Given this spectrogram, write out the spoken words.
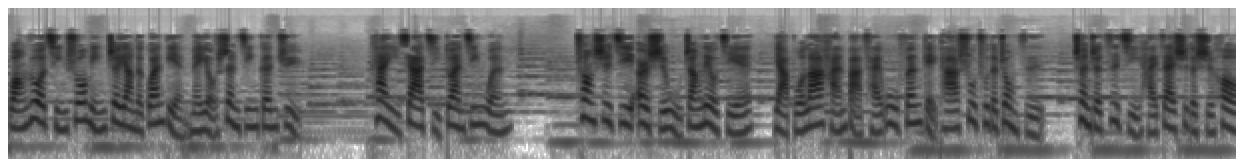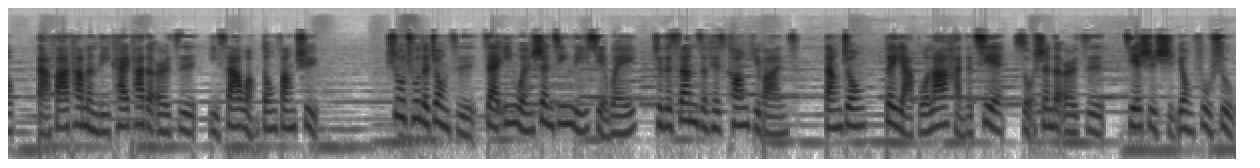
王若晴说明这样的观点没有圣经根据。看以下几段经文：创世纪二十五章六节，亚伯拉罕把财物分给他庶出的众子，趁着自己还在世的时候，打发他们离开他的儿子以撒往东方去。庶出的众子在英文圣经里写为 to the sons of his concubines，当中对亚伯拉罕的妾所生的儿子，皆是使用复数。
